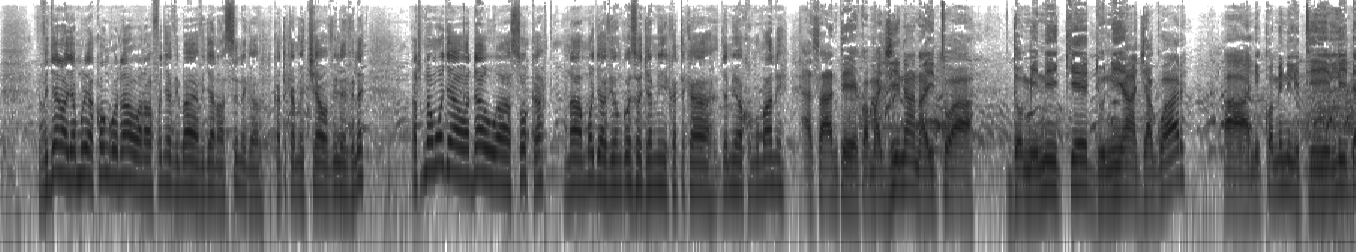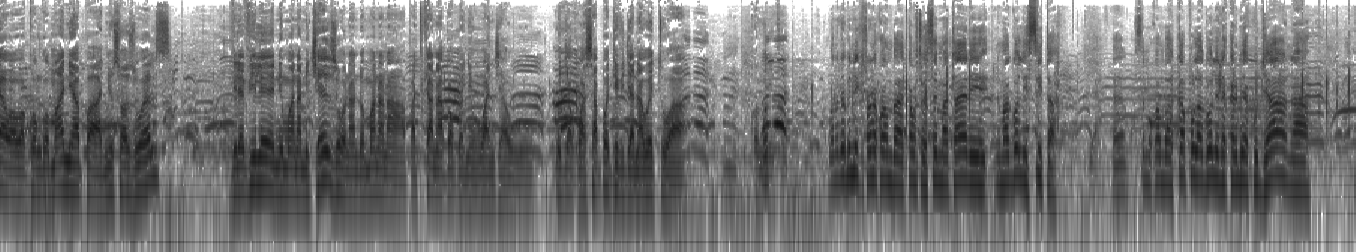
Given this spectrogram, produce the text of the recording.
vijana wa jamhuri ya kongo nao wanawafanyia vibaya vijana wa senegal katika mechi yao vile vile. Na tuna mmoja wa wadau wa soka na mmoja wa viongozi wa jamii katika jamii ya wakongomani. Asante kwa majina, naitwa Dominique Dunia Jaguar. Aa, ni community leader wa wakongomani hapa New South Wales. Vile vile ni mwanamichezo na ndio maana napatikana hapa kwenye uwanja huu kuja kuwasapoti vijana wetu wa community. bwana dominik tunaona kwamba kama tulivyosema tayari ni magoli sita eh, kusema kwamba kapu la goli linakaribia kujaa na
